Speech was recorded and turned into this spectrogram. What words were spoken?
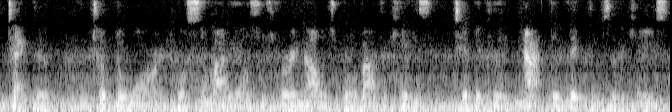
detective who took the warrant or somebody else who's very knowledgeable about the case, typically not the victims of the case,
